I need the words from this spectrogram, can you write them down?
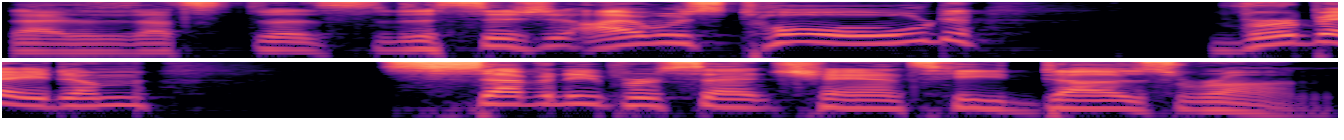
That's that's the decision. I was told verbatim 70% chance he does run.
